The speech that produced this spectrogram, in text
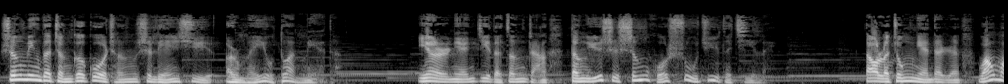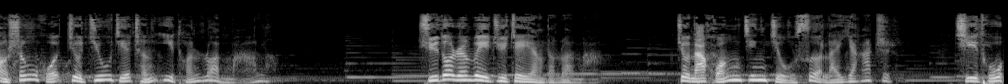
生命的整个过程是连续而没有断灭的，因而年纪的增长等于是生活数据的积累。到了中年的人，往往生活就纠结成一团乱麻了。许多人畏惧这样的乱麻，就拿黄金酒色来压制。企图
